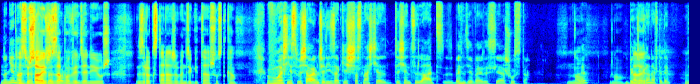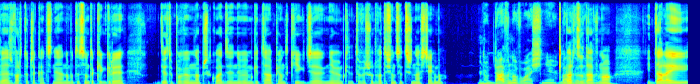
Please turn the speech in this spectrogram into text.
No nie no, A słyszałeś, że zapowiedzieli już z Rockstara, że będzie GTA 6? Właśnie słyszałem, czyli za jakieś 16 tysięcy lat będzie wersja szósta. No, Ale no. Będzie ale grane wtedy? wiesz, warto czekać, nie? No bo to są takie gry, Ja tu powiem na przykładzie, nie wiem, GTA 5, gdzie, nie wiem, kiedy to wyszło, 2013 chyba? No dawno właśnie. Bardzo, Bardzo, dawno. I dalej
